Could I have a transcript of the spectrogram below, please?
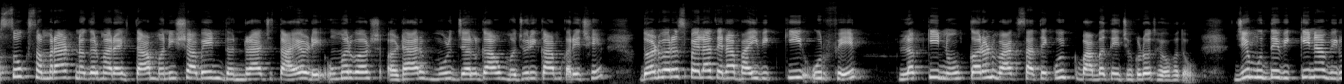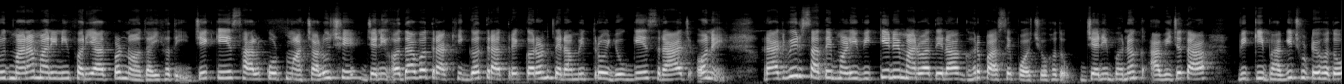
અશોક સમ્રાટનગરમાં રહેતા મનીષાબેન ધનરાજ તાયડે ઉંમર વર્ષ અઢાર, મૂળ જલગાંવ મજૂરી કામ કરે છે. દોઢ વર્ષ પહેલા તેના ભાઈ વિક્કી ઉર્ફે લક્કીનો કરણ વાઘ સાથે કોઈક બાબતે ઝઘડો થયો હતો. જે મુદ્દે વિક્કીના વિરુદ્ધ મારામારીની ફરિયાદ પણ નોંધાઈ હતી. જે કેસ હાલ કોર્ટમાં ચાલુ છે, જેની અદાવત રાખી ગત રાત્રે કરણ તેના મિત્રો યોગેશ, રાજ અને રાજવીર સાથે મળી વિક્કીને મારવા તેના ઘર પાસે પહોંચ્યો હતો. જેની ભનક આવી જતા વિક્કી ભાગી છૂટ્યો હતો.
